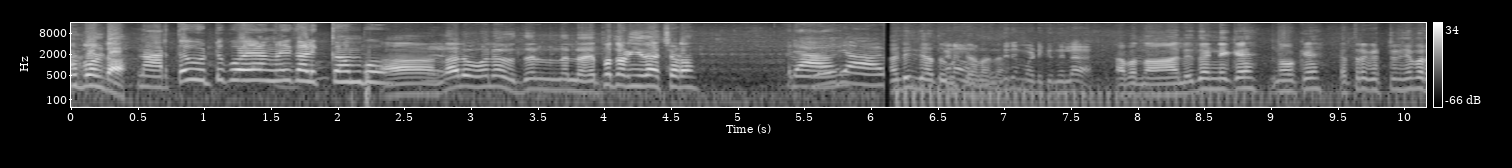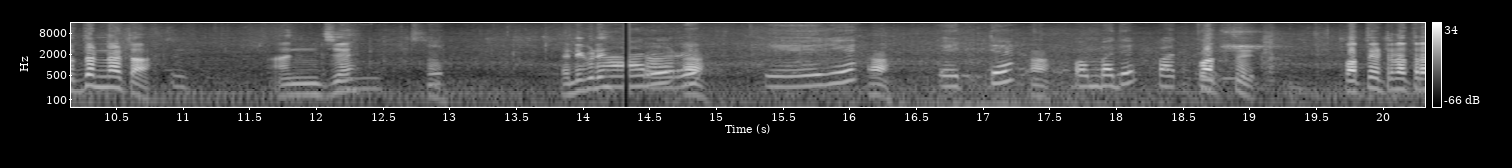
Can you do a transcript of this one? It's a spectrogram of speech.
ഫുട്ബോൾ ഉണ്ടാ? നേരത്തെ വീട്ടിൽ പോയാൽ ഞങ്ങൾ കളിക്കാൻ പോകും ആ എന്നാലും പോലെ ഇതല്ല എപ്പൊ തുടങ്ങിയത് അച്ചടം അടിയില്ലാത്ത കുട്ടികളല്ലേ? അപ്പൊ നാല് ഇതെണ്ണിക്കെ നോക്കേ എത്ര കിട്ടും? ഞാൻ വെറുതെ എണ്ണാട്ടാ അഞ്ച്. എണ്ണിക്കൂടി കൂടി? ആറ് ഏഴ് എട്ട് ഒമ്പത് പത്ത്. പത്ത്. എട്ടിന് എത്ര?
